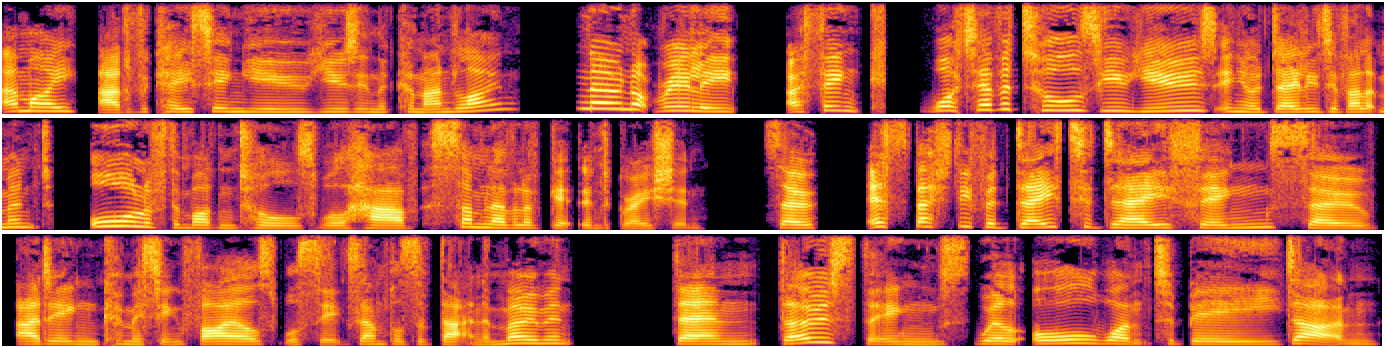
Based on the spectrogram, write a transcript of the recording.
Am I advocating you using the command line? No, not really. I think whatever tools you use in your daily development, all of the modern tools will have some level of Git integration. So, especially for day to day things, so adding, committing files, we'll see examples of that in a moment, then those things will all want to be done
